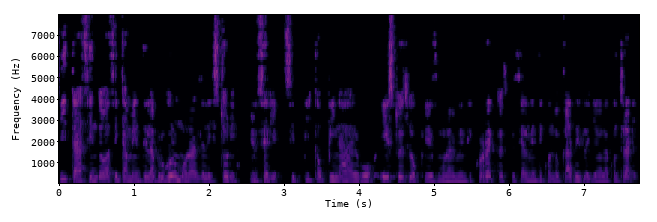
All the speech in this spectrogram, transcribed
Pita siendo básicamente la brújula moral de la historia. En serio, si Pita opina algo, esto es lo que es moralmente correcto, especialmente cuando Katniss le lleva la contraria.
